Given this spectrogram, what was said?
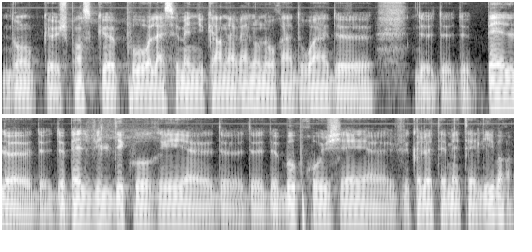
Donc, euh, je pense que pour la semaine du carnaval, on aura droit de, de, belles, de, de, belles villes décorées, euh, de, de, beaux projets, euh, vu que le thème était libre.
